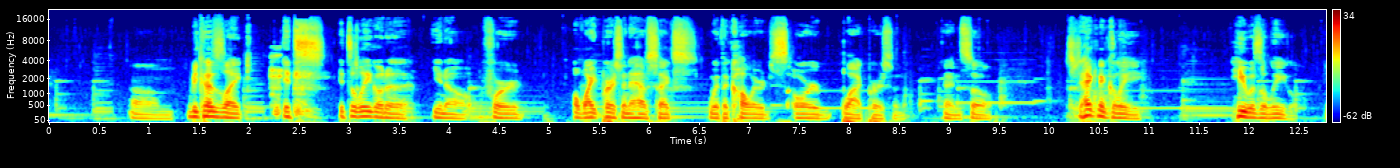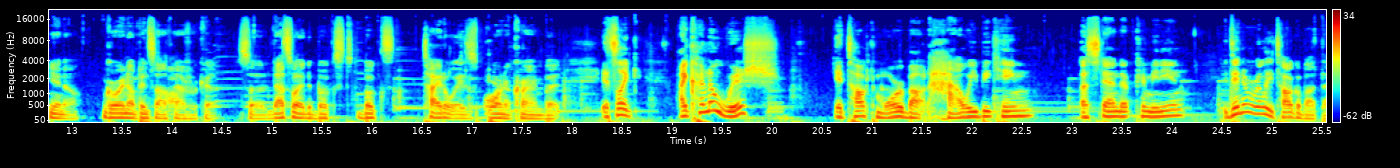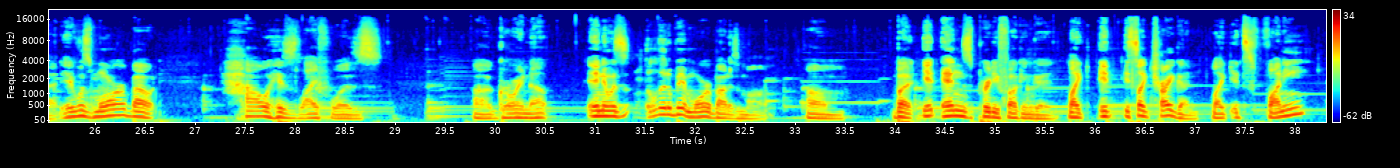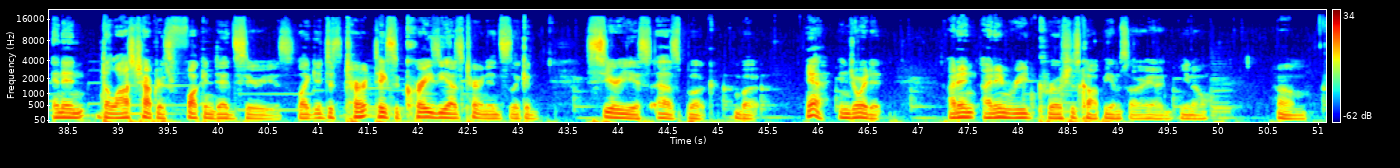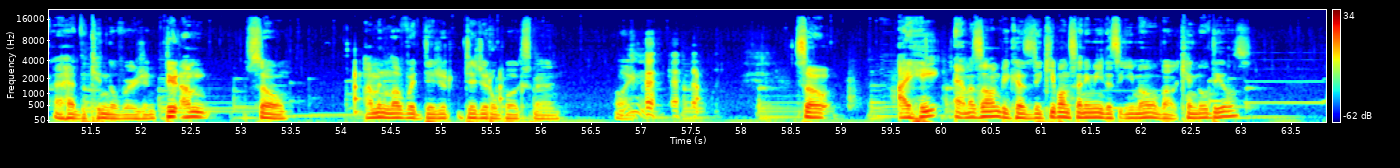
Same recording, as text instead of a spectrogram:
Um, because like it's it's illegal to you know for a white person to have sex with a colored or black person, and so technically he was illegal, you know, growing up in South Africa. So that's why the book's book's title is Born a Crime. But it's like I kind of wish it talked more about how he became a stand-up comedian. It didn't really talk about that. It was more about how his life was uh, growing up, and it was a little bit more about his mom. Um, but it ends pretty fucking good. Like it, it's like Trigun. Like it's funny, and then the last chapter is fucking dead serious. Like it just turn takes a crazy ass turn. It's like a serious ass book. But yeah, enjoyed it. I didn't I didn't read Kurosh's copy. I'm sorry. I you know, um, I had the Kindle version. Dude, I'm so I'm in love with digital digital books, man. Like, so I hate Amazon because they keep on sending me this email about Kindle deals,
